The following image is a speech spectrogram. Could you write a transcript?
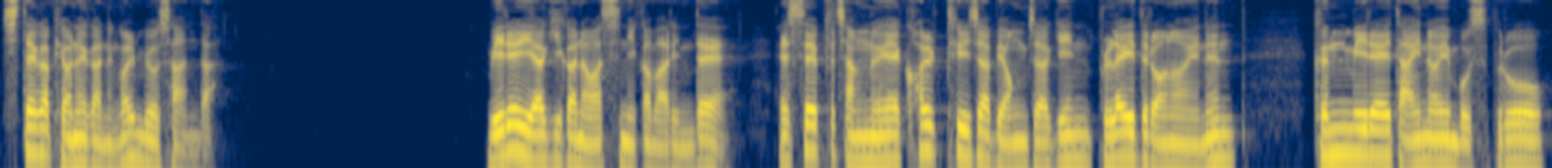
시대가 변해가는 걸 묘사한다. 미래 이야기가 나왔으니까 말인데 SF 장르의 컬트이자 명작인 블레이드 러너에는 근미래 diner의 모습으로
